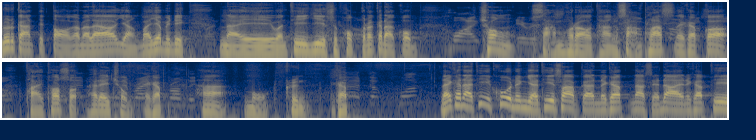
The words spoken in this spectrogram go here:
ฤดูกาลติดต่อกันมาแล้ว อย่างบาเยิร์นมิวนิกในวันที่ 26 กรกฎาคม ช่อง 3 ของเราทาง 3 plus นะครับ ก็ถ่ายทอดสดให้ได้ชมนะครับ5โมงครึ่งนะครับ ในขณะที่อีกคู่หนึ่งอย่างที่ทราบกันนะครับน่าเสียดายนะครับที่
